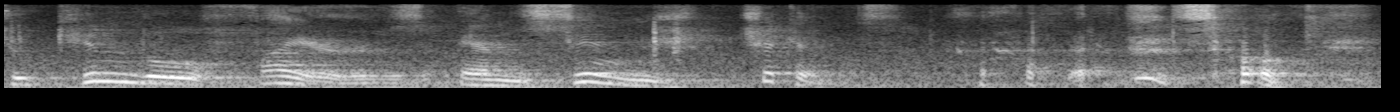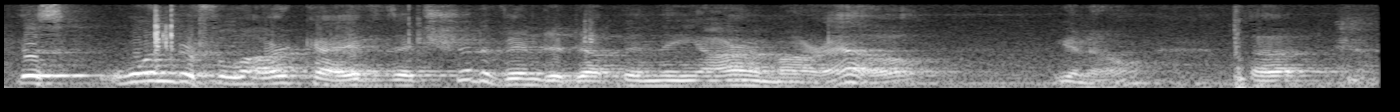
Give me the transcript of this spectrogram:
to kindle fires and singe chickens. so, this wonderful archive that should have ended up in the RMRL, you know, uh,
